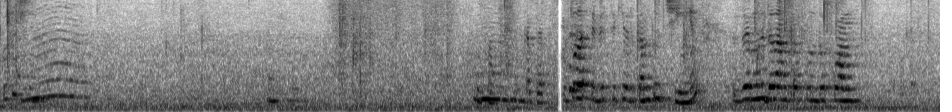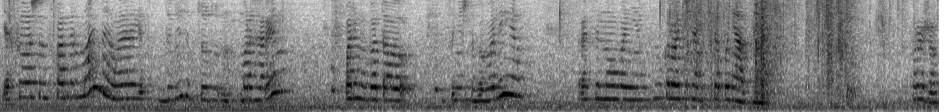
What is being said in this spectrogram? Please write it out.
Вкусочні? Не капець. Купила собі такі от кантучині з мигдалем та фундуком. Я сказала, що склад нормальний, але я тут дивлюся, тут маргарин, пальму багато соняшного олія рафіновані. Ну, коротше, все понятно. Пирожок.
